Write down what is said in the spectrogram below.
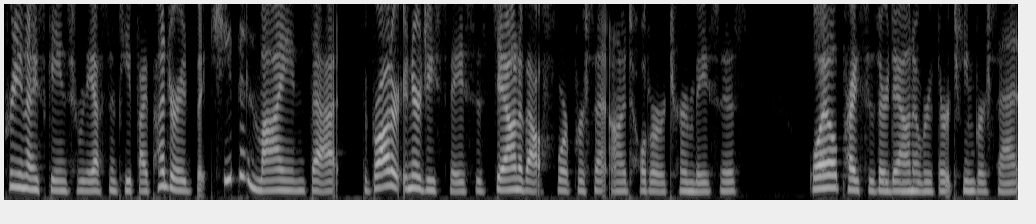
pretty nice gains from the S&P 500, but keep in mind that the broader energy space is down about 4% on a total return basis. Oil prices are down over 13%.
